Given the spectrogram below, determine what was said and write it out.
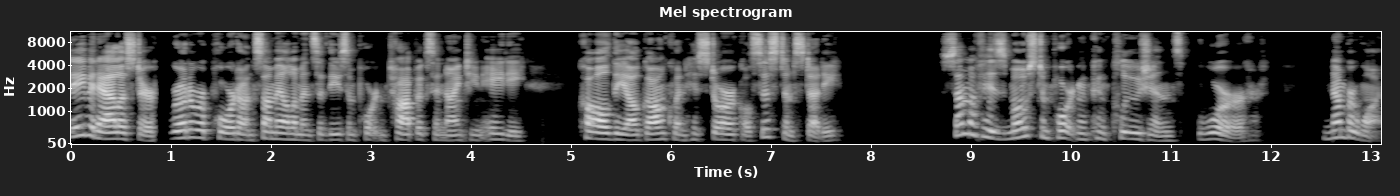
David Allister wrote a report on some elements of these important topics in 1980 called the Algonquin Historical System Study. Some of his most important conclusions were number one,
